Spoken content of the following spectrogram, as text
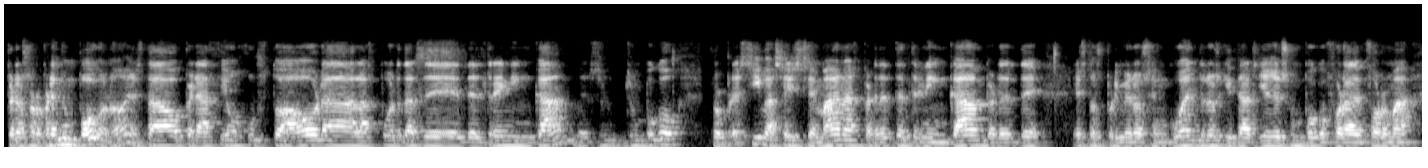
pero sorprende un poco, ¿no? Esta operación justo ahora a las puertas del training camp es, un poco sorpresiva, seis semanas, perderte el training camp, perderte estos primeros encuentros, quizás llegues un poco fuera de forma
